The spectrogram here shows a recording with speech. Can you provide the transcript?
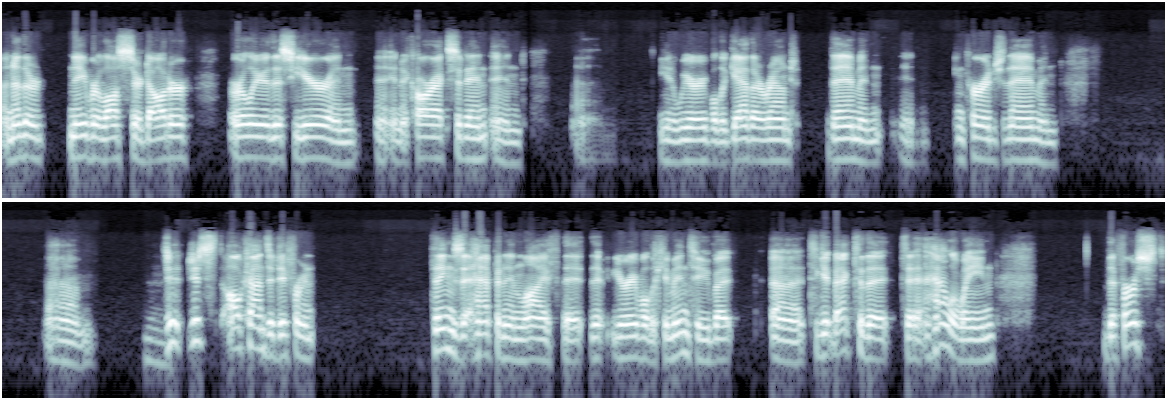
another neighbor lost their daughter earlier this year and in a car accident, and uh, you know we were able to gather around them and, and encourage them and um, mm. j- just all kinds of different things that happen in life that, that you're able to come into. But uh, to get back to the to Halloween, the first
